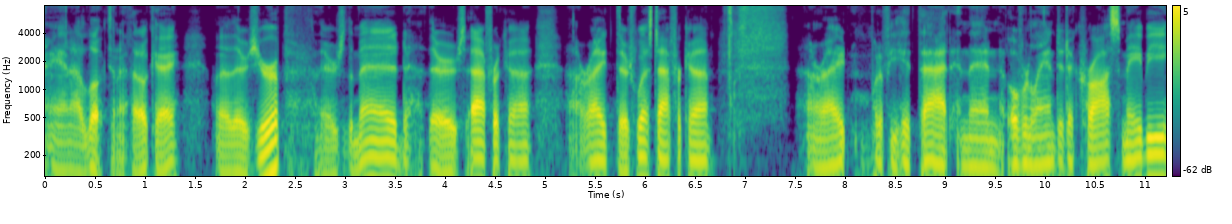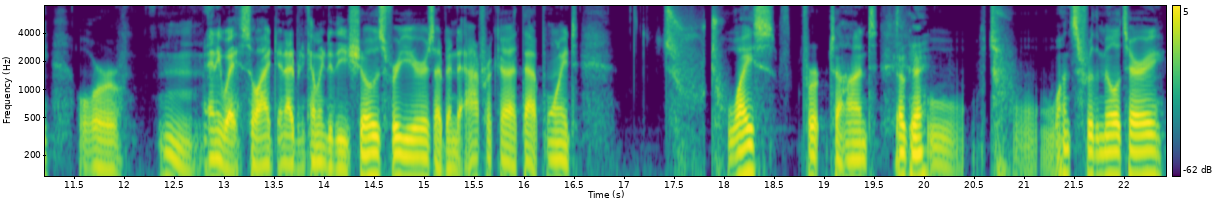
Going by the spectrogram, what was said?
And I looked and I thought, okay, well, there's Europe, there's the Med, there's Africa, all right, there's West Africa. All right, what if you hit that and then overlanded across maybe? Or, hmm, anyway, so I, and I'd been coming to these shows for years. I'd been to Africa at that point t- twice for, to hunt. Okay. T- once for the military.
